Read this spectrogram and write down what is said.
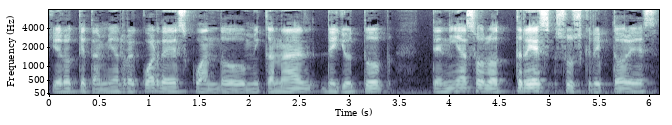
Quiero que también recuerdes cuando mi canal de YouTube tenía solo tres suscriptores.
